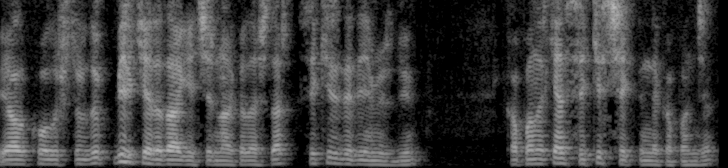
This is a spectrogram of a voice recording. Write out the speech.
Bir halka oluşturduk. Bir kere daha geçirin arkadaşlar. 8 dediğimiz düğüm. Kapanırken 8 şeklinde kapanacak.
